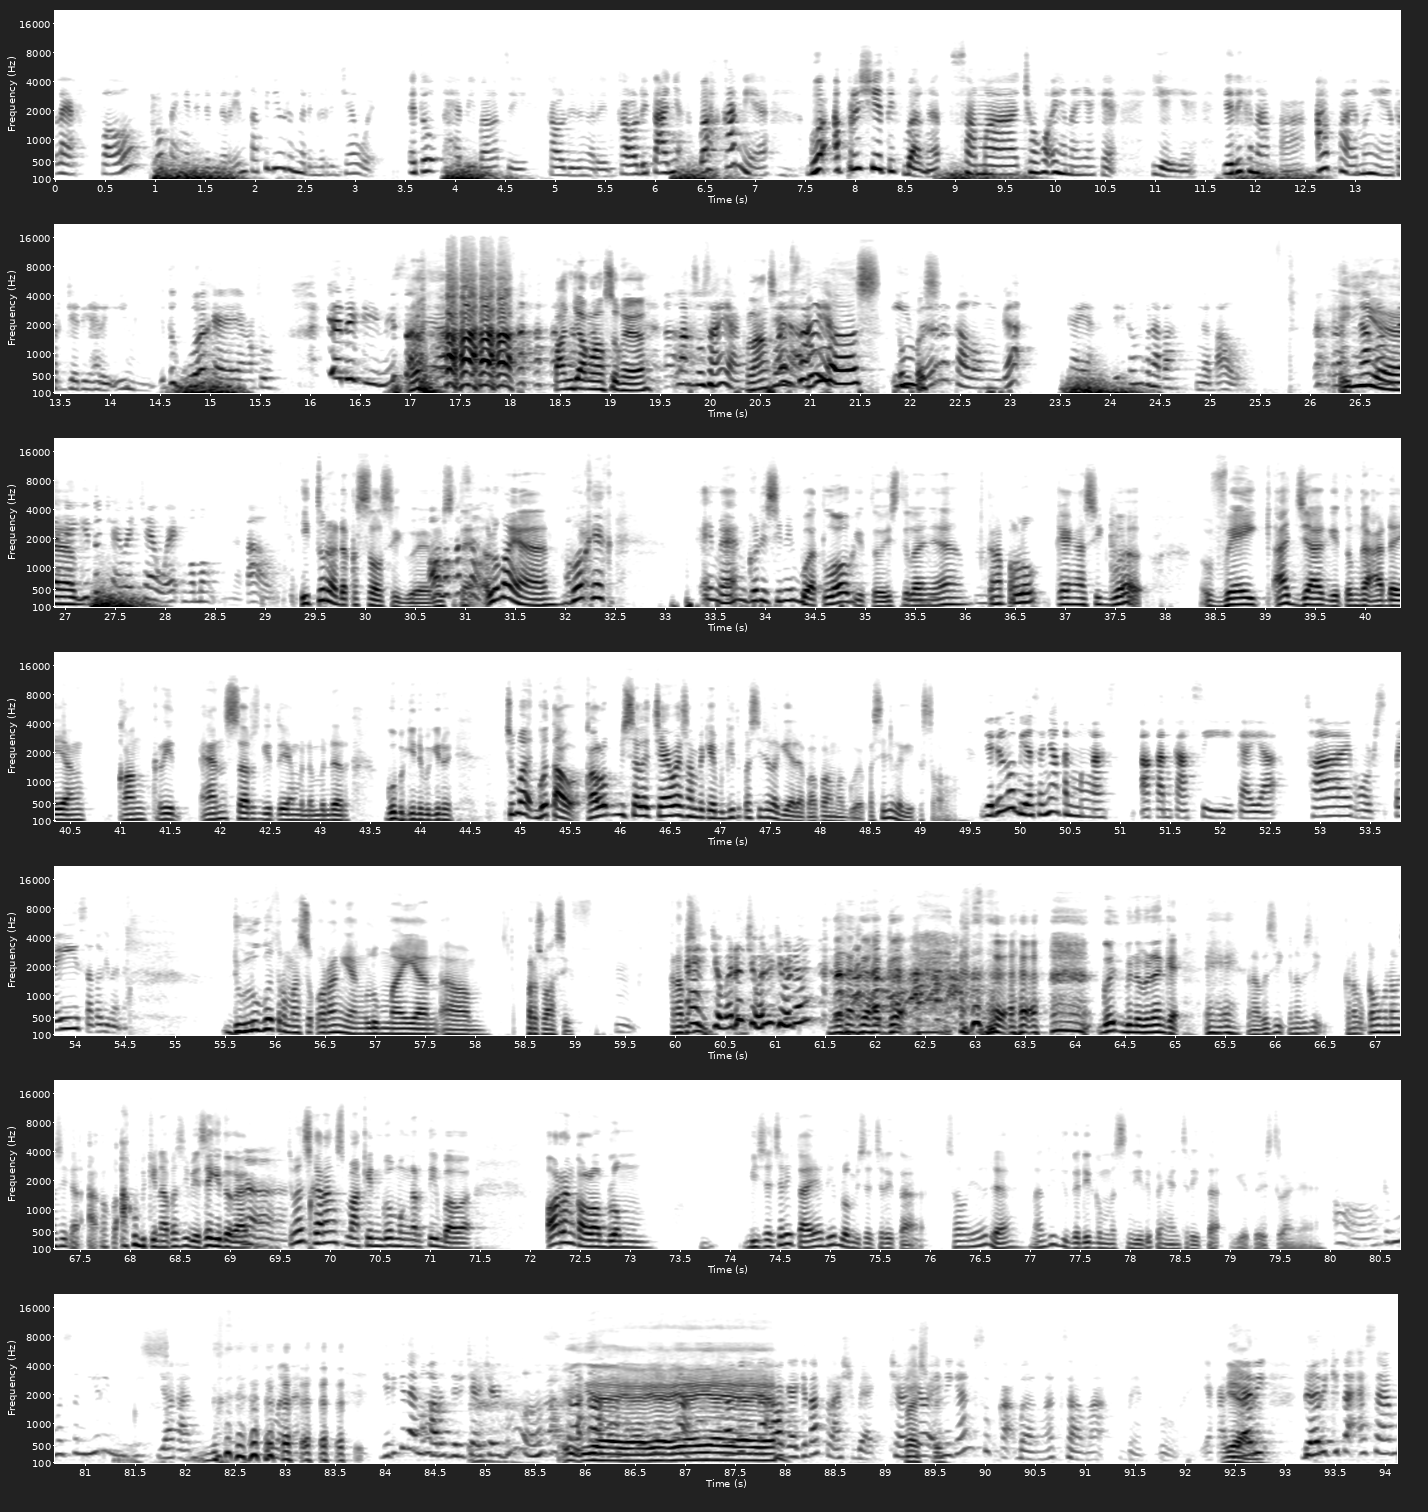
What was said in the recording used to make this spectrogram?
level lo pengen didengerin tapi dia udah ngedengerin cewek. Itu happy banget sih kalau didengerin kalau ditanya bahkan ya gue appreciative banget sama cowok yang nanya kayak iya iya jadi kenapa apa emang yang terjadi hari ini itu gue kayak yang langsung jadi gini saya Panjang langsung ya. langsung sayang Langsung Eh, sayang gemes, kalau enggak kayak jadi kamu kenapa? Enggak tahu. Nah, kalau misalnya Iya, kayak gitu cewek-cewek ngomong enggak tahu. itu rada kesel sih gue. Oh, Maksudnya kesel? lumayan. Gue Oke. kayak, eh man, gue di sini buat lo gitu istilahnya. Hmm. Kenapa lo kayak ngasih gue vague aja gitu, nggak ada yang concrete answers gitu yang bener-bener gue begini-begini. Cuma gue tahu kalau misalnya cewek sampai kayak begitu pasti dia lagi ada apa-apa sama gue, pasti dia lagi kesel. Jadi lo biasanya akan mengas akan kasih kayak time or space atau gimana? Dulu gue termasuk orang yang lumayan um, persuasif. Hmm. Kenapa sih? eh coba dong coba dong coba dong Nggak, nggak, nggak. gue bener-bener kayak, eh, eh, kenapa sih, kenapa sih, kenapa, kamu kenapa sih, aku, aku bikin apa sih, biasanya gitu kan. Nah. Cuman sekarang semakin gue mengerti bahwa orang kalau belum bisa cerita ya dia belum bisa cerita. So ya udah, nanti juga dia gemes sendiri pengen cerita gitu istilahnya. Oh, gemes sendiri, Mi. ya kan gimana Jadi kita emang harus jadi cewek-cewek gemes. Iya iya iya iya iya iya. kita- iya. Oke kita flashback. Cewek-cewek ini kan suka banget sama bad boy, ya kan? Iya. Dari dari kita SM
